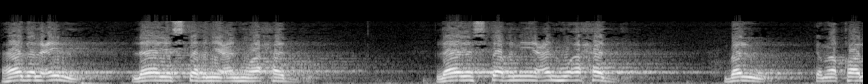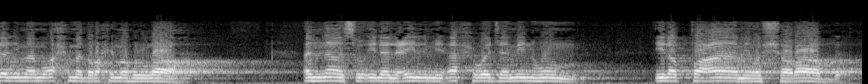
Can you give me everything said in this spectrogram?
هذا العلم لا يستغني عنه أحد. لا يستغني عنه أحد. بل كما قال الإمام أحمد رحمه الله الناس إلى العلم أحوج منهم إلى الطعام والشراب.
